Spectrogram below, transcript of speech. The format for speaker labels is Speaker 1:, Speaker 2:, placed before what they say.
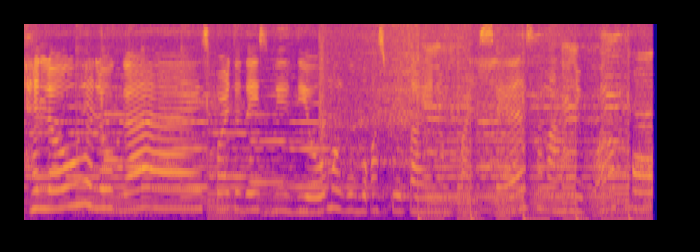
Speaker 1: Hello, hello guys! For today's video, magbubukas po tayo ng parcel. Samahan niyo po ako.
